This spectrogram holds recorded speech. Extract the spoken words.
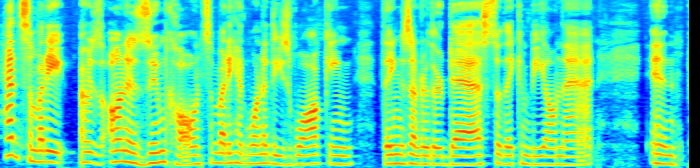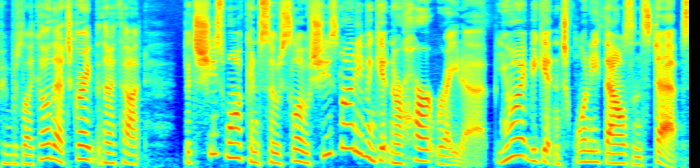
had somebody, I was on a Zoom call and somebody had one of these walking things under their desk so they can be on that. And people was like, oh, that's great. But then I thought, but she's walking so slow, she's not even getting her heart rate up. You might be getting 20,000 steps.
